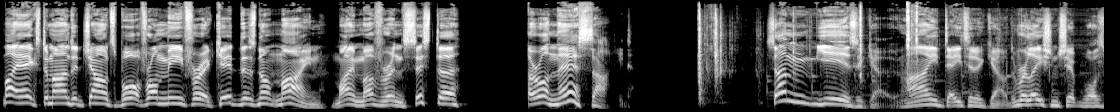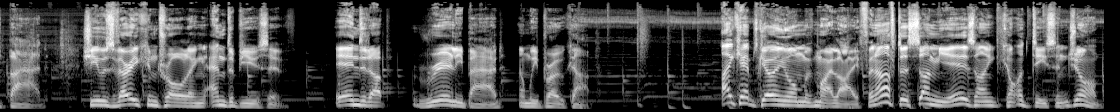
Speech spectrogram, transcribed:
My ex demanded child support from me for a kid that's not mine. My mother and sister are on their side. Some years ago, I dated a girl. The relationship was bad. She was very controlling and abusive. It ended up really bad, and we broke up. I kept going on with my life, and after some years, I got a decent job,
